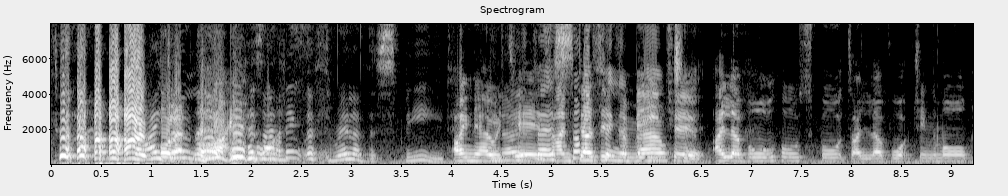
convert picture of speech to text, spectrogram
I don't know because I think the thrill of the speed. I know You it know, is. there's and does it something for me about too. it. I love all horse sports. I love watching them all.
